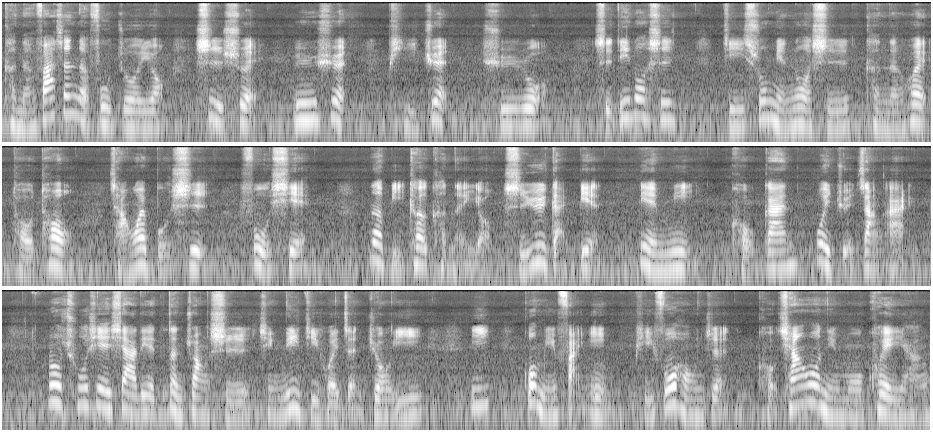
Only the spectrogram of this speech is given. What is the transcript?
可能发生的副作用：嗜睡、晕眩、疲倦、虚弱。史蒂诺斯及舒眠诺斯可能会头痛、肠胃不适、腹泻。乐比克可能有食欲改变、便秘、口干、味觉障碍。若出现下列症状时，请立即回诊就医：一、过敏反应、皮肤红疹、口腔或黏膜溃疡、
